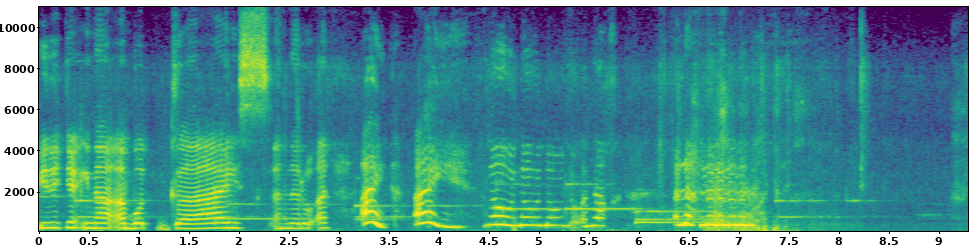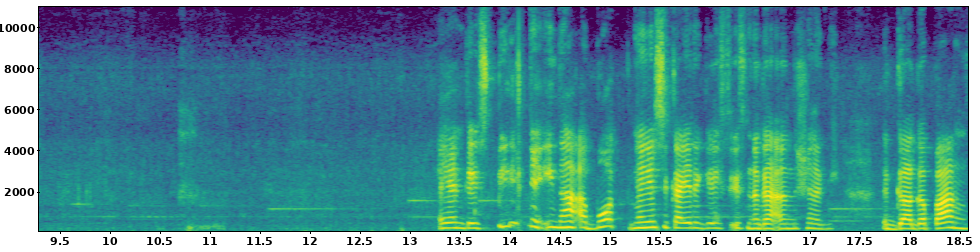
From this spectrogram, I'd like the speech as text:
Pilit niya inaabot, guys. Ang laruan. Ay! Ay! No, no, no, no, anak. Ala, ala, ala. ala. Ayan guys, pilit niya inaabot. Ngayon si Kyrie guys is nag-ano siya, nag, naggagapang.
